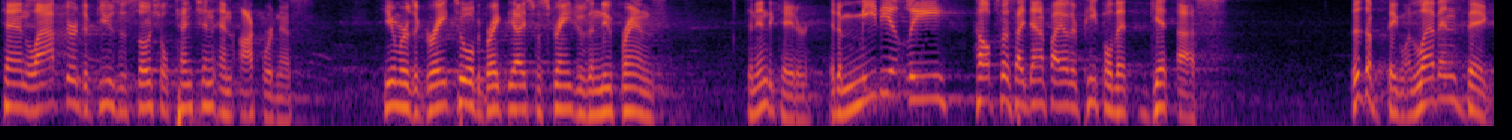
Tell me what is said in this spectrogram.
10. Laughter diffuses social tension and awkwardness. Humor is a great tool to break the ice with strangers and new friends. It's an indicator. It immediately helps us identify other people that get us. This is a big one. 11, big.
